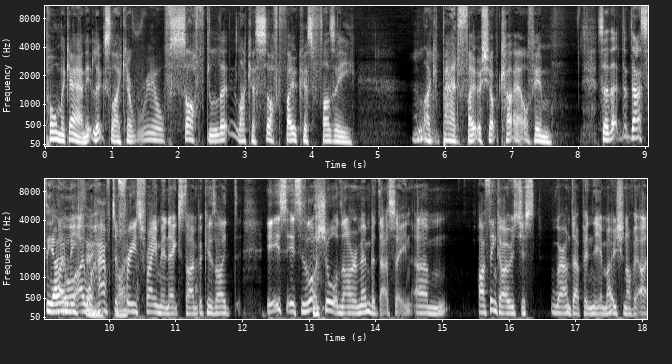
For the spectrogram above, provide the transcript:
Paul McGann, it looks like a real soft, li- like a soft focus, fuzzy, like a bad Photoshop cut out of him. So that that's the I only. will, I will have to right? freeze frame it next time because I, it's it's a lot shorter than I remembered that scene. Um, I think I was just wound up in the emotion of it. I,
